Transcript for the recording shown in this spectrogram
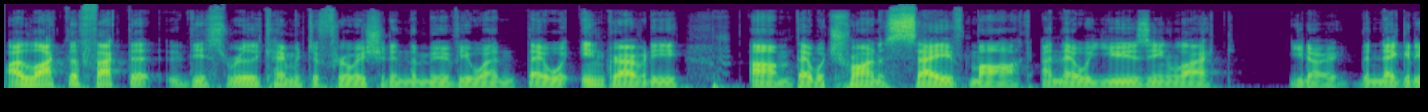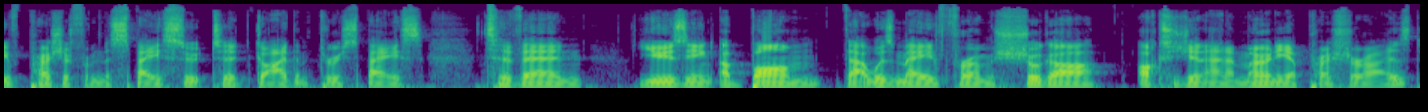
I like the fact that this really came into fruition in the movie when they were in gravity. Um, they were trying to save Mark, and they were using like you know the negative pressure from the spacesuit to guide them through space, to then using a bomb that was made from sugar, oxygen, and ammonia pressurized,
